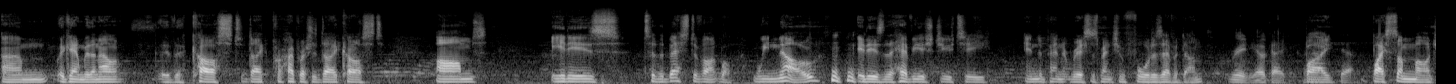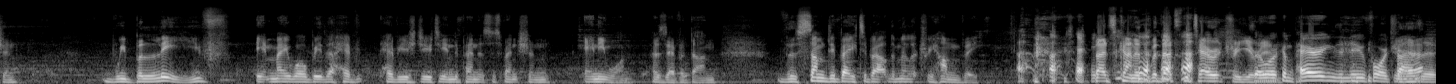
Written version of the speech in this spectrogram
Um, again with an al- the cast die, high pressure die cast arms. It is to the best of our well we know it is the heaviest duty independent rear suspension Ford has ever done Really. Okay. by Yeah. by some margin. We believe it may well be the heav- heaviest duty independent suspension anyone has ever done. There's some debate about the military Humvee. okay. that's kind of, but that's the territory you're So in. So we're comparing the new Ford Yeah.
